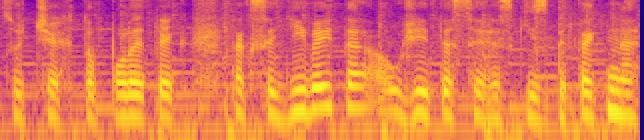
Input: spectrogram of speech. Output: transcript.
Co Čech to politik. Tak se dívejte a užijte si hezký zbytek dne.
